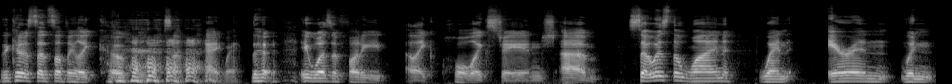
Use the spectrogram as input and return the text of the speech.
they could have said something like coke or something. anyway, it was a funny like whole exchange. Um, so is the one when Aaron when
